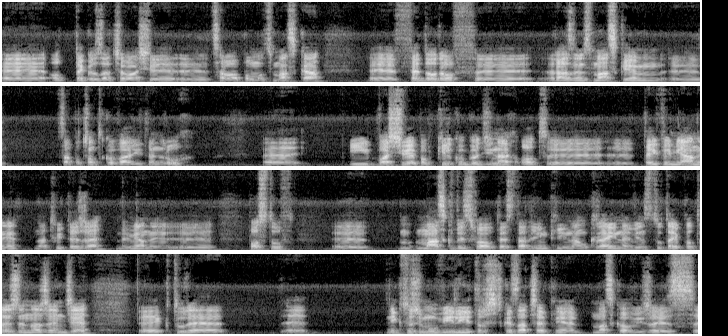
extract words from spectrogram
E, Od tego zaczęła się e, cała pomoc Maska. Fedorow razem z Maskiem zapoczątkowali ten ruch. I właściwie po kilku godzinach od tej wymiany na Twitterze, wymiany postów, Musk wysłał te Starlinki na Ukrainę, więc tutaj potężne narzędzie, które niektórzy mówili troszeczkę zaczepnie Muskowi, że jest e,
